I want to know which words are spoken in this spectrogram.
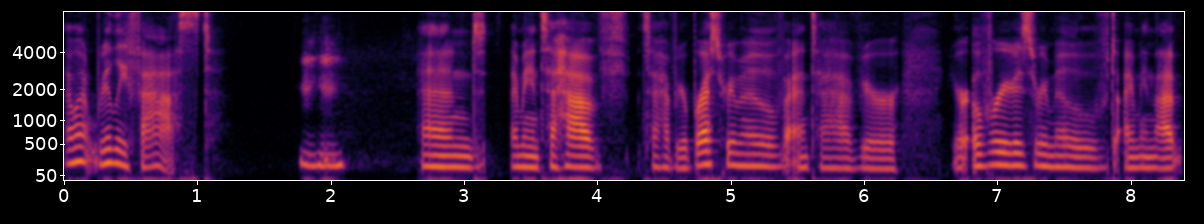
that went really fast. hmm and i mean to have to have your breast removed and to have your your ovaries removed i mean that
